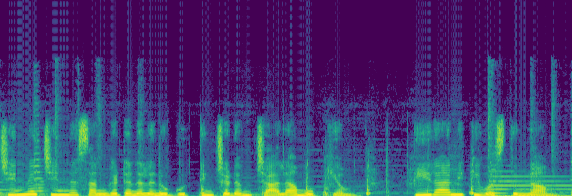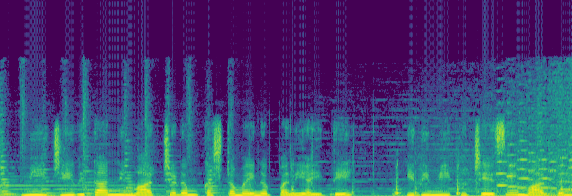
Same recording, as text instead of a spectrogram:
చిన్న చిన్న సంఘటనలను గుర్తించడం చాలా ముఖ్యం. తీరానికి వస్తున్నాం. మీ జీవితాన్ని మార్చడం కష్టమైన పని అయితే ఇది మీకు చేసే మార్గం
